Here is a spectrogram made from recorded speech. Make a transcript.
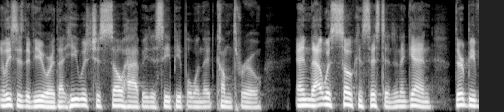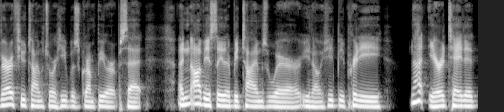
at least as the viewer, that he was just so happy to see people when they'd come through. And that was so consistent. And again, there'd be very few times where he was grumpy or upset. And obviously, there'd be times where, you know, he'd be pretty, not irritated,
